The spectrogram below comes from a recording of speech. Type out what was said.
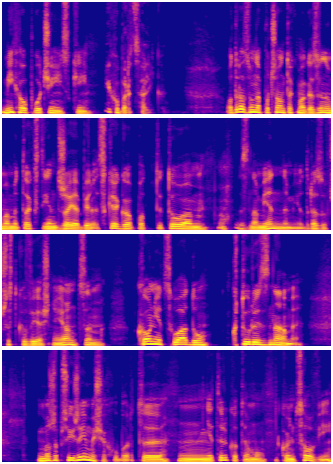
Michał Płociński i Hubert Salik. Od razu na początek magazynu mamy tekst Jędrzeja Bieleckiego pod tytułem o, znamiennym i od razu wszystko wyjaśniającym Koniec ładu, który znamy. I może przyjrzyjmy się, Hubert, y, nie tylko temu końcowi,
